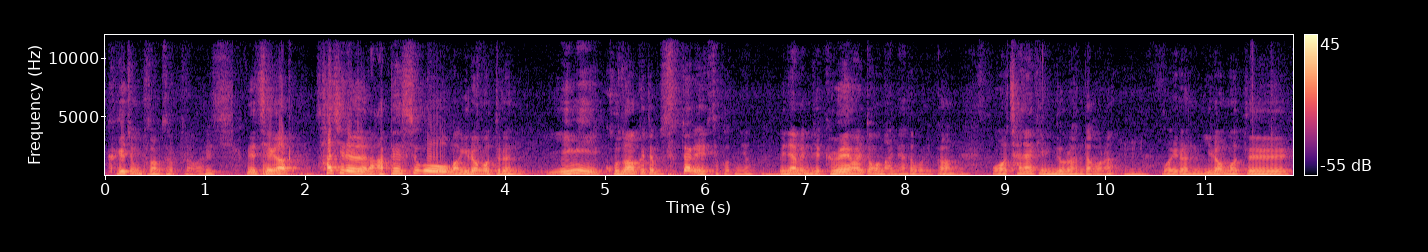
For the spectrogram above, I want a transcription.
그게 좀 부담스럽더라고요. 그렇지. 근데 제가 사실은 앞에 쓰고 막 이런 것들은 이미 고등학교 때부터 숙달이 돼 있었거든요. 왜냐하면 이제 교회 활동을 많이 하다 보니까 음. 뭐 찬양팀 인도를 한다거나 음. 뭐 이런 이런 것들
